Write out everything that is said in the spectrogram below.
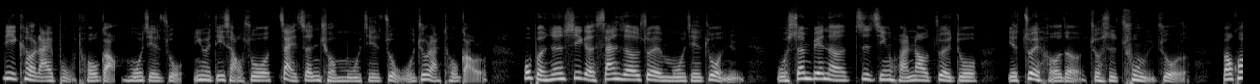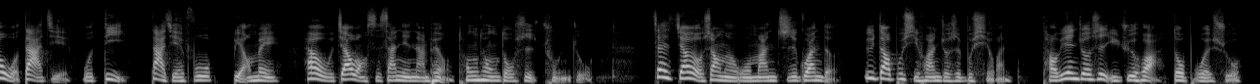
立刻来补投稿摩羯座，因为 D 嫂说再征求摩羯座，我就来投稿了。我本身是一个三十二岁的摩羯座女，我身边呢至今环绕最多也最合的就是处女座了，包括我大姐、我弟、大姐夫、表妹，还有我交往十三年男朋友，通通都是处女座。在交友上呢，我蛮直观的，遇到不喜欢就是不喜欢，讨厌就是一句话都不会说。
